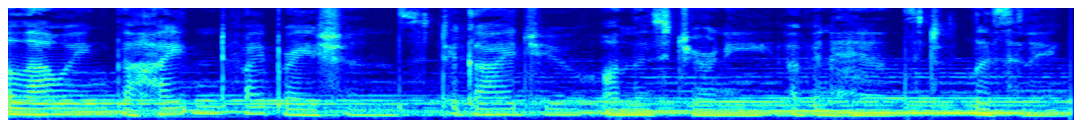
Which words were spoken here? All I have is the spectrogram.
allowing the heightened vibrations to guide you on this journey of enhanced listening.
